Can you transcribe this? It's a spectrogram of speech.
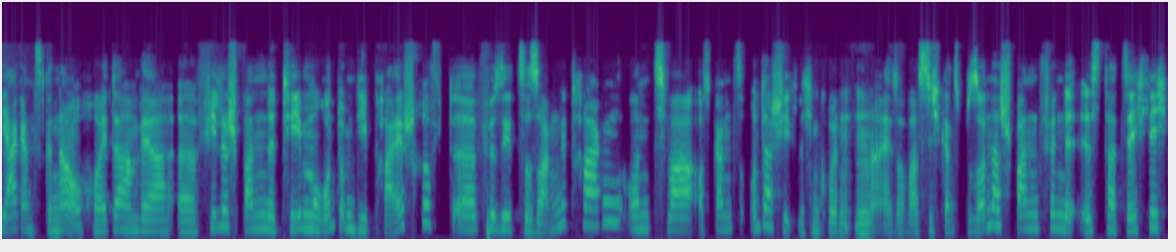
Ja, ganz genau. Heute haben wir äh, viele spannende Themen rund um die Preisschrift äh, für Sie zusammengetragen und zwar aus ganz unterschiedlichen Gründen. Also was ich ganz besonders spannend finde, ist tatsächlich,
